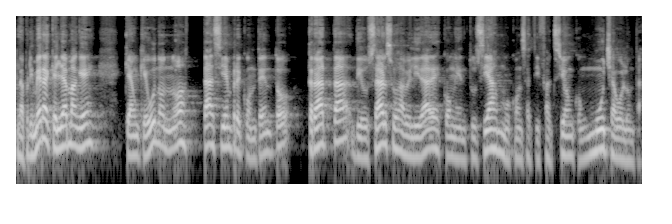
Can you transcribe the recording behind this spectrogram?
La primera que llaman es que aunque uno no está siempre contento, trata de usar sus habilidades con entusiasmo, con satisfacción, con mucha voluntad.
